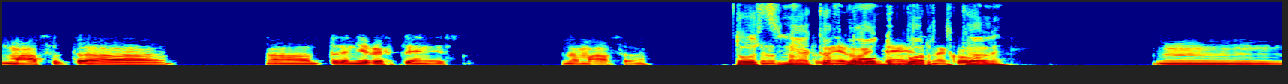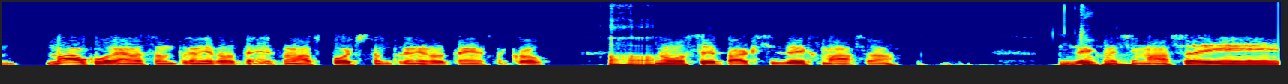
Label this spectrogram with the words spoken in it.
масата а, тренирах тенис на маса. Той си някакъв много добър, така ли? М- малко време съм тренирал тенис на маса, повече съм тренирал тенис на корт, Ага. но все пак си взех маса. Взехме Добре. си маса и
